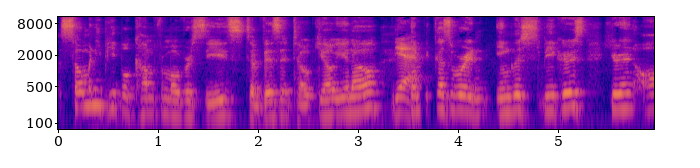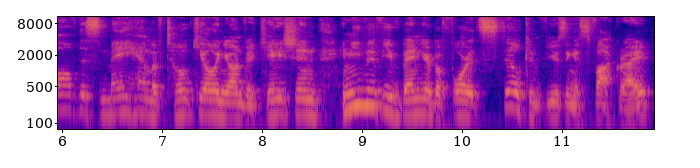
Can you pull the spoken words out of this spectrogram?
so many people come from overseas to visit Tokyo, you know? Yeah. And because we're in English speakers, you're in all this mayhem of Tokyo and you're on vacation. And even if you've been here before, it's still confusing as fuck, right?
